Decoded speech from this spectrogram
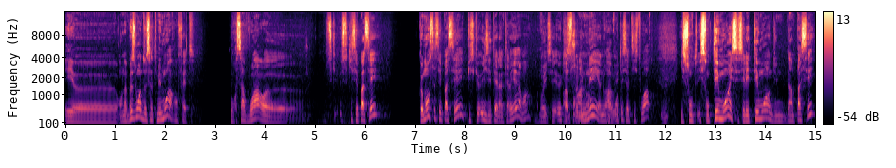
Et on a besoin de cette mémoire, en fait, pour savoir ce qui s'est passé, comment ça s'est passé, puisque eux, ils étaient à l'intérieur. hein. Oui, c'est eux qui absolument. sont amenés à nous Ah oui. raconter cette histoire. Mhm. Ils, sont, ils sont témoins, et c'est les témoins d'un passé,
